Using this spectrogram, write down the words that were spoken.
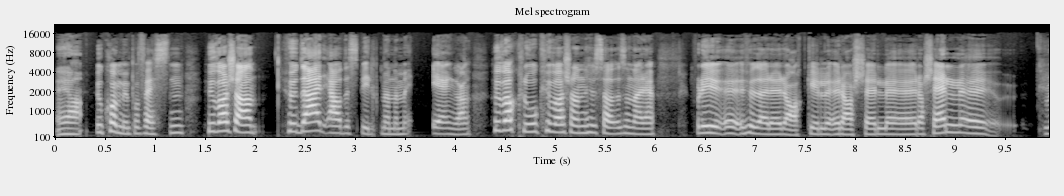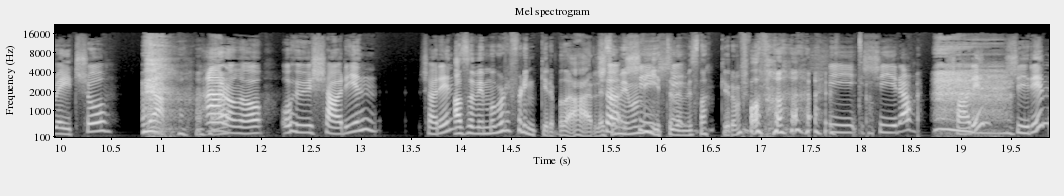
Ja. Hun kom inn på festen. Hun var sånn Hun der, jeg hadde spilt med henne med en gang. Hun var klok. Hun var sånn Hun sa det sånn derre Fordi uh, hun derre Rakel Rachel Rachel uh, Rachel Ja, I don't know. Og hun Sharin Sharin? Altså, vi må bli flinkere på det her, liksom. Vi må vite hvem vi snakker om. Shira? Sharin? Shirin?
